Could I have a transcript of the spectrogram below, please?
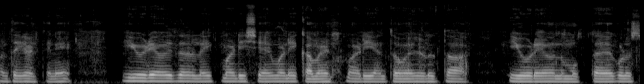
ಅಂತ ಹೇಳ್ತೀನಿ. ಈ ವಿಡಿಯೋ ಇದ್ದರೆ ಲೈಕ್ ಮಾಡಿ ಶೇರ್ ಮಾಡಿ ಕಮೆಂಟ್ ಮಾಡಿ ಅಂತ ಹೇಳುತ್ತಾ ಈ ವಿಡಿಯೋವನ್ನು ಮುಕ್ತಾಯಗೊಳಿಸುತ್ತೀನಿ.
